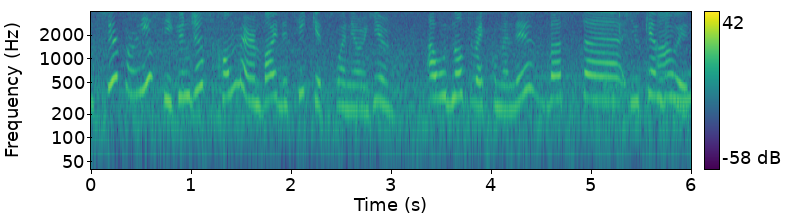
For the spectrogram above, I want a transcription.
it's super easy. You can just come here and buy the tickets when you're here. I would not recommend this, but uh, you can do it.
